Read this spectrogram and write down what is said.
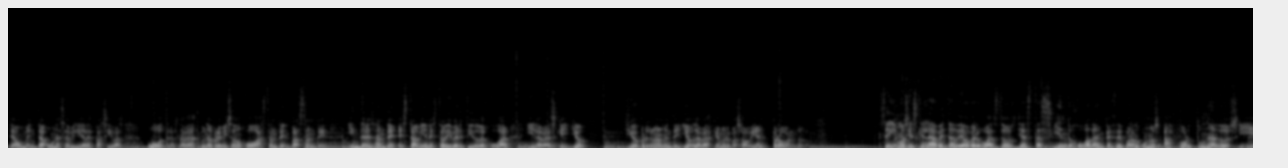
te aumenta unas habilidades pasivas u otras. La verdad es que una premisa de un juego bastante, bastante interesante, está bien, está divertido de jugar y la verdad es que yo yo personalmente, yo la verdad es que me lo he pasado bien probándolo. Seguimos, y es que la beta de Overwatch 2 ya está siendo jugada en PC por algunos afortunados y,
